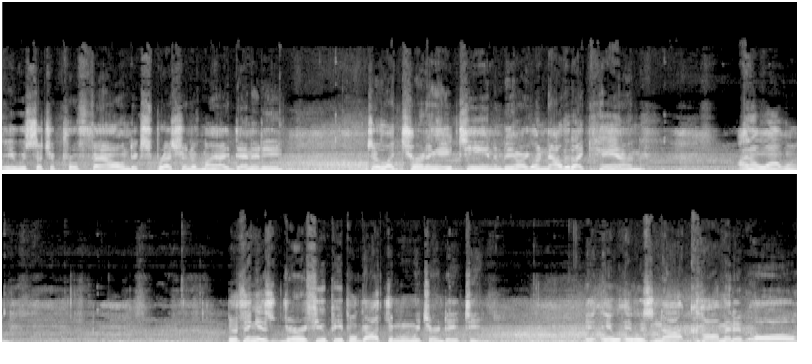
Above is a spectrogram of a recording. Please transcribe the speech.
it was such a profound expression of my identity to like turning 18 and being like, oh, now that I can, I don't want one. But the thing is, very few people got them when we turned 18. It, it, it was not common at all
